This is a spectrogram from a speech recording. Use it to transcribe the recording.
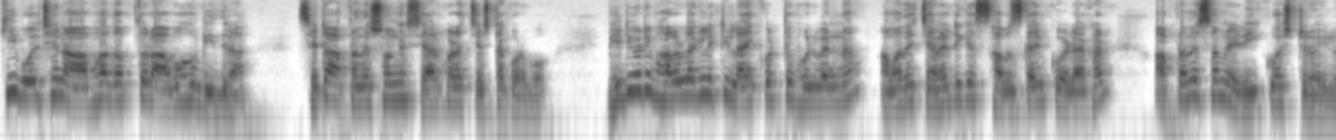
কি বলছেন আবহাওয়া দপ্তর আবহবিদরা? সেটা আপনাদের সঙ্গে শেয়ার করার চেষ্টা করব। ভিডিওটি ভালো লাগলে একটি লাইক করতে ভুলবেন না। আমাদের চ্যানেলটিকে সাবস্ক্রাইব করে রাখার আপনাদের সামনে রিকোয়েস্ট রইল।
